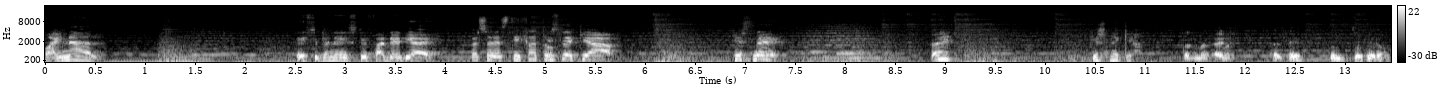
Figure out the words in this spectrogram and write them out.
फाइनल एसीपी ने इस्तीफा दे दिया है। पर सर इस्तीफा तो किसने किया? किसने? है? किसने किया? तुम ए, ए, तुम चुप ही रहो।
